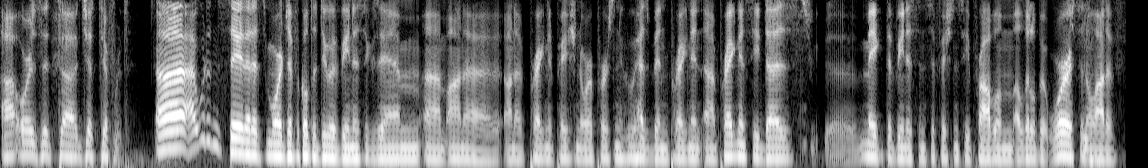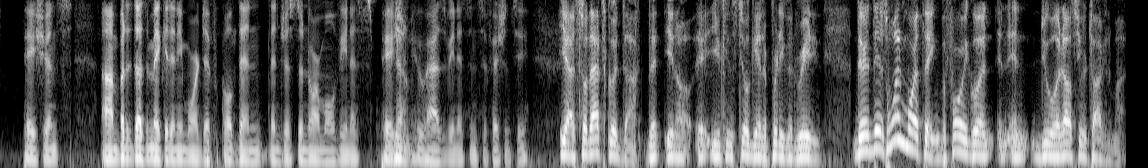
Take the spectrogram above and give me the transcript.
uh, or is it uh, just different? Uh, I wouldn't say that it's more difficult to do a venous exam um, on a on a pregnant patient or a person who has been pregnant. Uh, pregnancy does uh, make the venous insufficiency problem a little bit worse in a lot of patients, um, but it doesn't make it any more difficult than than just a normal venous patient Yeah. who has venous insufficiency. Yeah, so that's good, Doc. That you know you can still get a pretty good reading. There, there's one more thing before we go in and, and do what else you were talking about.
